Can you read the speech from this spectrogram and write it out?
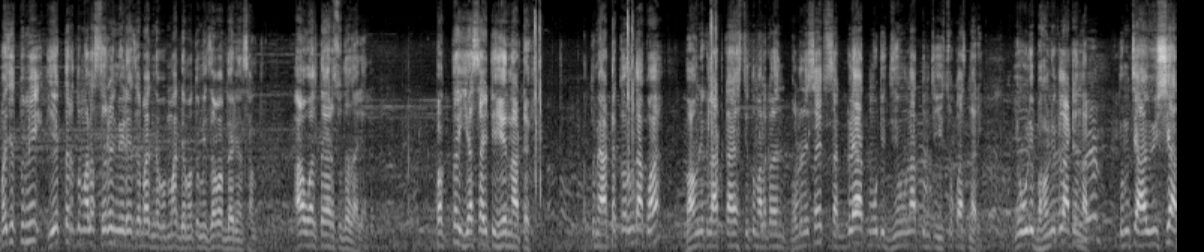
म्हणजे तुम्ही एकतर तुम्हाला सरळ मीडियाच्या माध्यम माध्यमातून मी जबाबदारीने सांगतो. अहवाल तयारसुद्धा सुद्धा फक्त एस आय टी हे नाटक तुम्ही अटक करून दाखवा. भावनिक लाट काय असते तुम्हाला कळेल? फडणवीस साहेब सगळ्यात मोठी जीवनात तुमची ही चूक असणार आहे. एवढी भावनिक लाट येणार. तुमच्या आयुष्यात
